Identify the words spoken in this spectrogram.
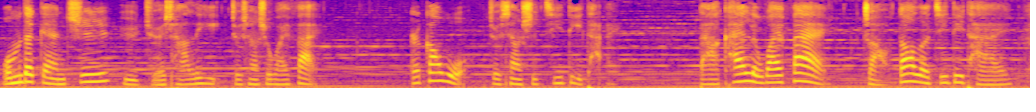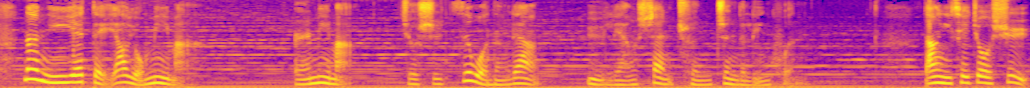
我们的感知与觉察力就像是 WiFi，而高我就像是基地台。打开了 WiFi，找到了基地台，那你也得要有密码，而密码。就是自我能量与良善纯正的灵魂。当一切就绪，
